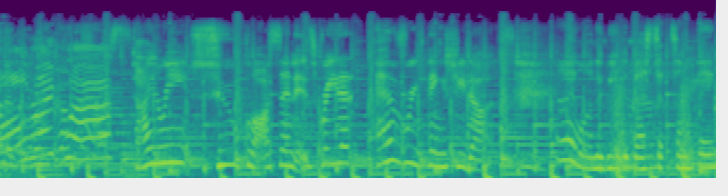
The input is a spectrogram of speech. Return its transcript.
All right, class. Diary, Sue Clawson is great at everything she does. I want to be the best at something.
